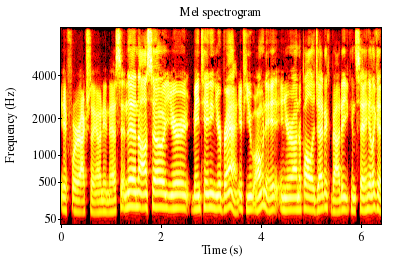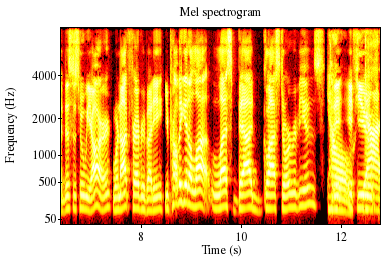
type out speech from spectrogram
if we're actually owning this. And then also you're maintaining your brand. If you own it and you're unapologetic about it, you can say, hey, look at this is who we are. We're not for everybody. You probably get a lot less bad Glassdoor reviews. Oh, if you yes.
